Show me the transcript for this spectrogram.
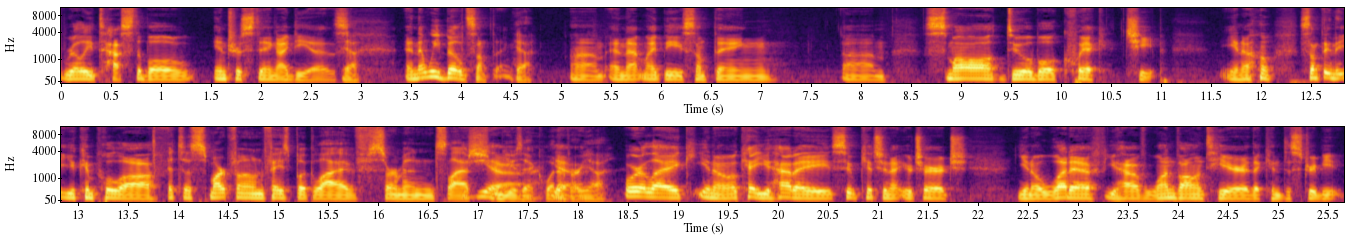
really testable, interesting ideas. Yeah. And then we build something. Yeah. Um, and that might be something um, small, doable, quick, cheap. You know, something that you can pull off. It's a smartphone, Facebook Live sermon slash music, whatever. Yeah. Or like, you know, okay, you had a soup kitchen at your church. You know, what if you have one volunteer that can distribute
